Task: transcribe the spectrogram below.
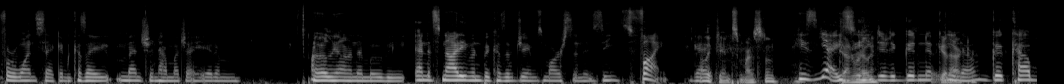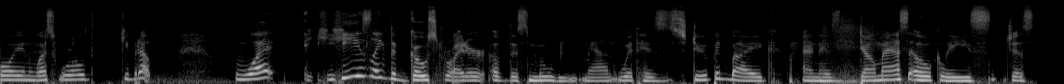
for one second because I mentioned how much I hate him early on in the movie, and it's not even because of James Marsden. Is he's fine. Okay, I like James Marsden. he's yeah, he's, he did a good, no- Good you actor. know, good cowboy in Westworld. Keep it up. What? he- He's like the ghostwriter of this movie, man, with his stupid bike and his dumbass Oakleys. Just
